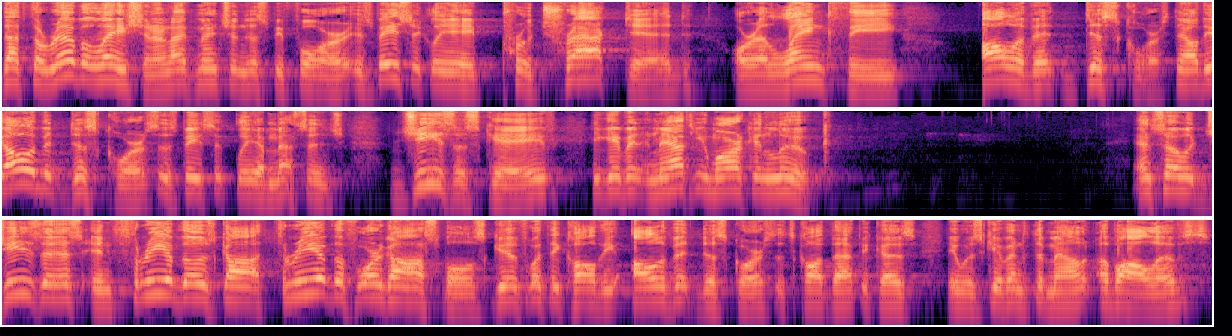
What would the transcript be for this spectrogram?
that the revelation, and I've mentioned this before, is basically a protracted or a lengthy Olivet discourse. Now, the Olivet discourse is basically a message Jesus gave. He gave it in Matthew, Mark, and Luke. And so Jesus, in three of those, three of the four gospels, gives what they call the Olivet discourse. It's called that because it was given at the Mount of Olives.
